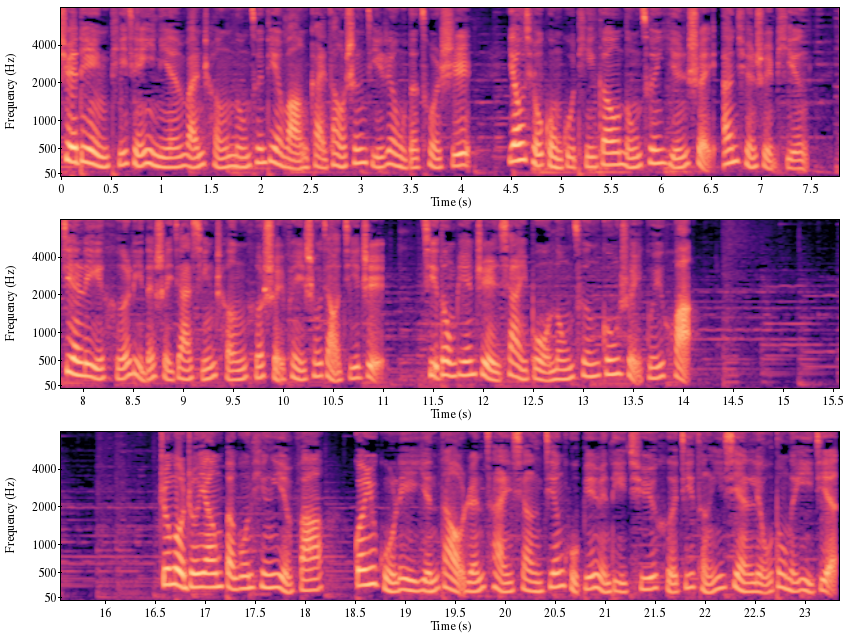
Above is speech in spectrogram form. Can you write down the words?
确定提前一年完成农村电网改造升级任务的措施。要求巩固提高农村饮水安全水平，建立合理的水价形成和水费收缴机制，启动编制下一步农村供水规划。中共中央办公厅印发《关于鼓励引导人才向艰苦边远地区和基层一线流动的意见》，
